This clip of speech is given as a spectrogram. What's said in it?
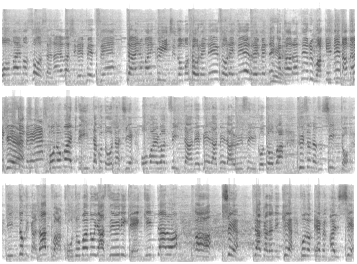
お前もそうさ悩ましレペゼンダイナマイク一度も取れねえ。それでレペゼン語らせるわけで生意気じゃね。え。このマイクで言ったこと同じお前はツイッターでベラベラ薄い言葉。クソなぞ嫉妬言っとくがラッパー言葉の安売り現金だろ。ああシェだからねけこの MIC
